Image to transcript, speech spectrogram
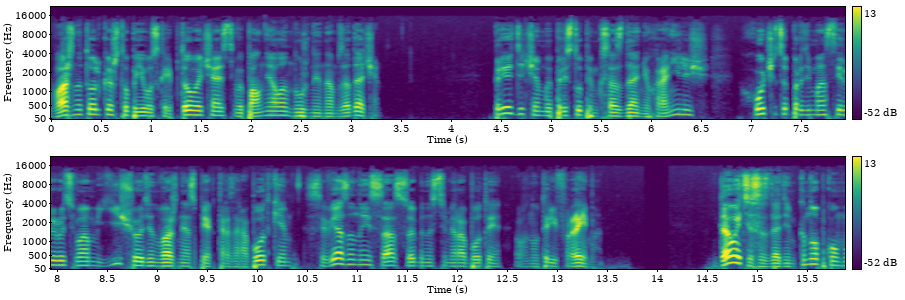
Важно только, чтобы его скриптовая часть выполняла нужные нам задачи. Прежде чем мы приступим к созданию хранилищ, хочется продемонстрировать вам еще один важный аспект разработки, связанный с особенностями работы внутри фрейма. Давайте создадим кнопку,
